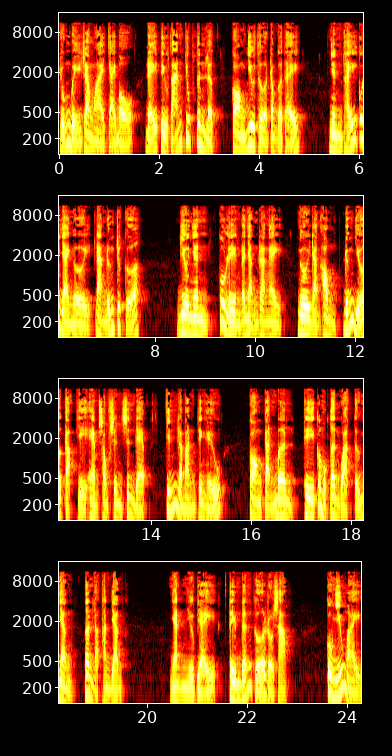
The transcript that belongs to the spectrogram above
chuẩn bị ra ngoài chạy bộ để tiêu tán chút tinh lực còn dư thừa trong cơ thể. Nhìn thấy có vài người đang đứng trước cửa. Vừa nhìn, cô liền đã nhận ra ngay người đàn ông đứng giữa cặp chị em song sinh xinh đẹp chính là Mạnh Thiên Hiểu. Còn cạnh bên thì có một tên hoạt tử nhân tên là Thanh Dân. Nhanh như vậy tìm đến cửa rồi sao? Cô nhíu mày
